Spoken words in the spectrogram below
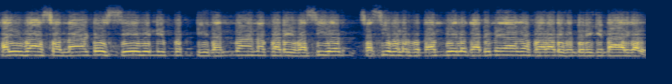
கல்வாச நாடு சேவினிப்பட்டி தன்மான படை வசியர் சசி வளர்ப்பு தம்பிகளுக்கு கடுமையாக போராடி கொண்டிருக்கின்றார்கள்.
